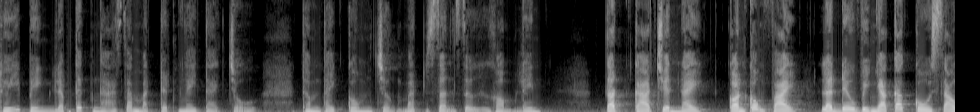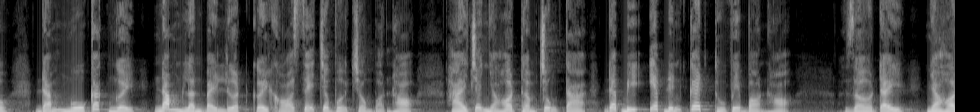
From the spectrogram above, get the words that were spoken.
Thúy Bình lập tức ngã ra mặt đất ngay tại chỗ. Thầm tay công trợn mắt giận dữ gầm lên. Tất cả chuyện này còn không phải là đều vì nhà các cô sao. Đám ngu các người năm lần bày lượt gây khó dễ cho vợ chồng bọn họ. Hai cho nhà họ thầm chúng ta đã bị ép đến kết thù với bọn họ. Giờ đây, nhà họ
